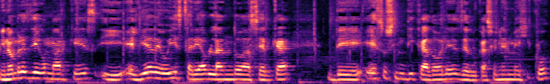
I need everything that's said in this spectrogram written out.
Mi nombre es Diego Márquez y el día de hoy estaré hablando acerca de esos indicadores de educación en México,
